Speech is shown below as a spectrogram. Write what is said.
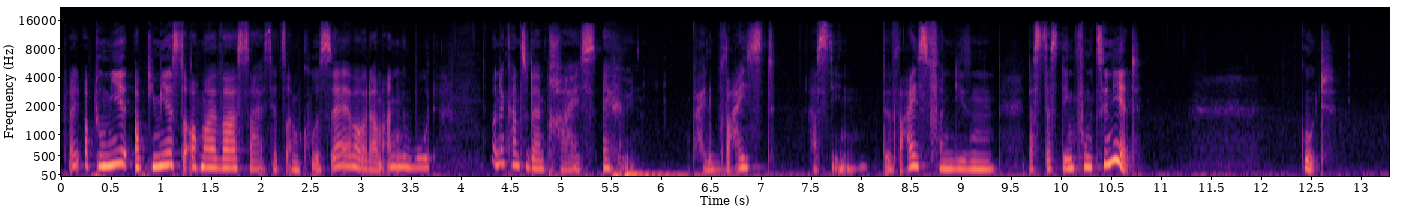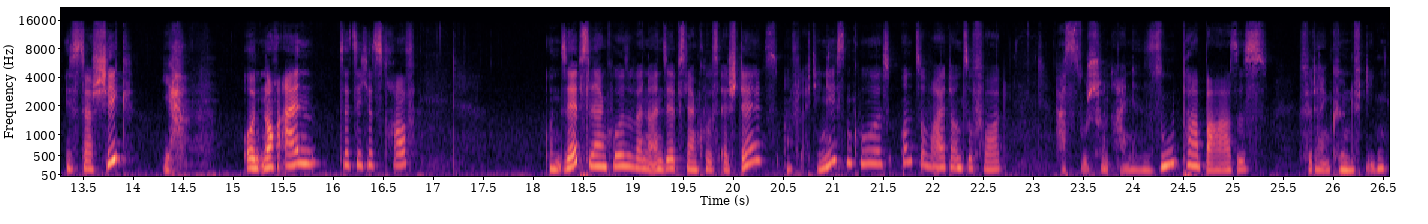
Vielleicht optimierst du auch mal was, sei es jetzt am Kurs selber oder am Angebot. Und dann kannst du deinen Preis erhöhen, weil du weißt, hast den Beweis von diesem, dass das Ding funktioniert. Gut. Ist das schick? Ja. Und noch einen setze ich jetzt drauf. Und Selbstlernkurse, wenn du einen Selbstlernkurs erstellst und vielleicht den nächsten Kurs und so weiter und so fort, hast du schon eine super Basis für deinen künftigen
